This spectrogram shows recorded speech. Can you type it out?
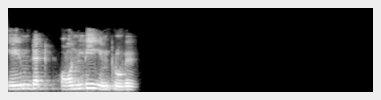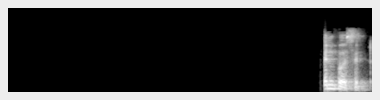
aimed at only improving ten percent.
